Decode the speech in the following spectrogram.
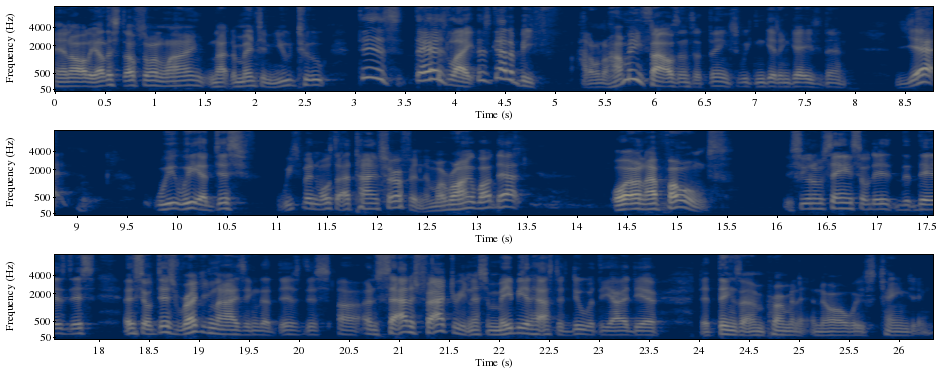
and all the other stuff's online, not to mention YouTube. There's there's like there's got to be I don't know how many thousands of things we can get engaged in. Yet we we are just we spend most of our time surfing. Am I wrong about that? Or on our phones. You see what I'm saying? So there's, this, and so just recognizing that there's this uh, unsatisfactoriness, and maybe it has to do with the idea that things are impermanent and they're always changing.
